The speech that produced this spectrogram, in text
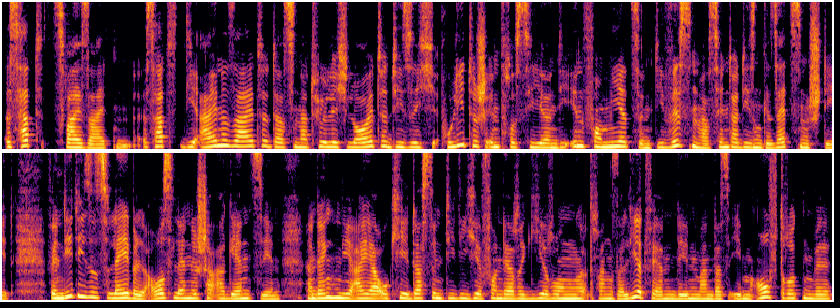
Es hat zwei Seiten. Es hat die eine Seite, dass natürlich Leute, die sich politisch interessieren, die informiert sind, die wissen, was hinter diesen Gesetzen steht, wenn die dieses Label ausländischer Agent sehen, dann denken die, ah ja, okay, das sind die, die hier von der Regierung drangsaliert werden, denen man das eben aufdrücken will.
